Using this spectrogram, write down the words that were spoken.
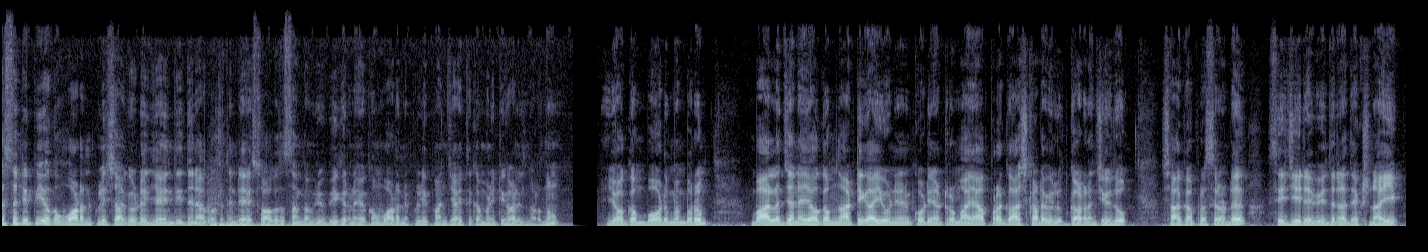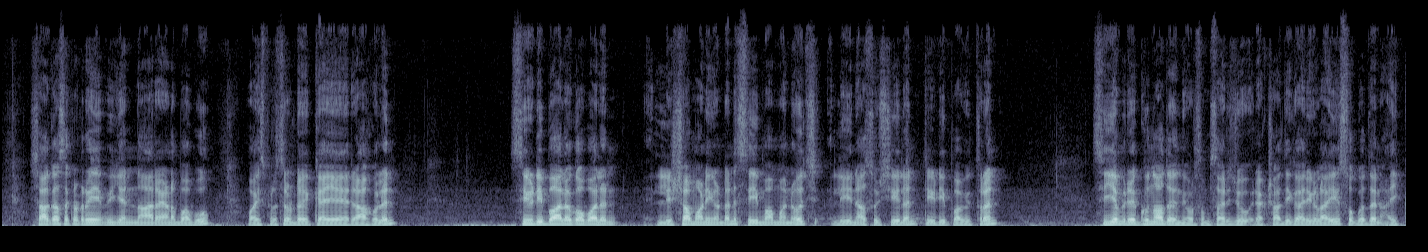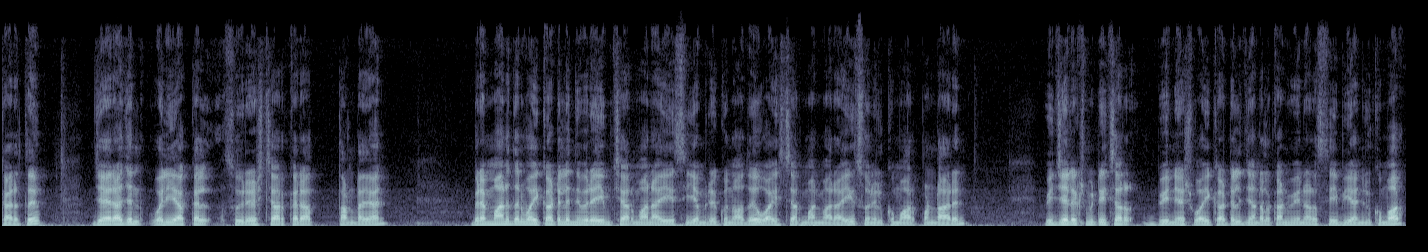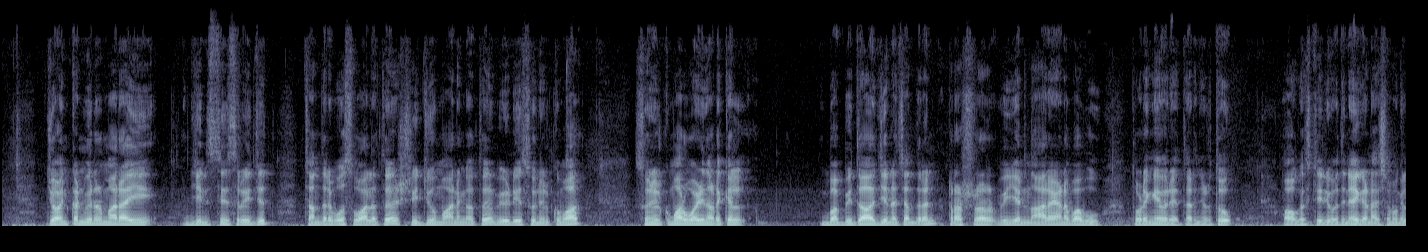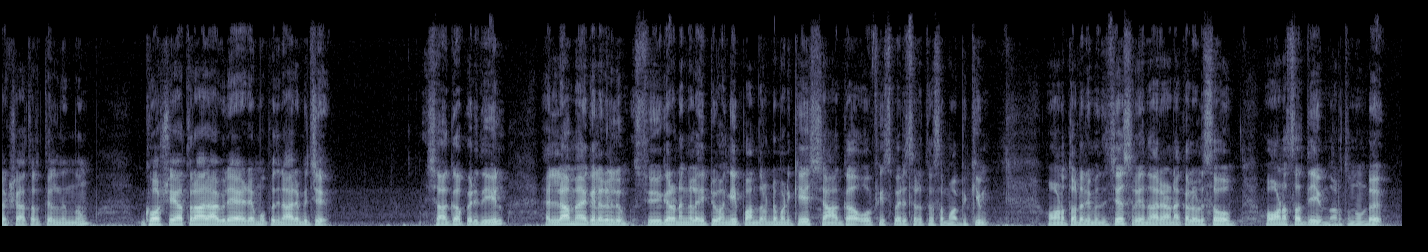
S N D P യോഗം വാടനപ്പള്ളി ശാഖയുടെ ജയന്തി ദിനാഘോഷത്തിന്റെ സ്വാഗത സംഘം രൂപീകരണ യോഗം വാടനപ്പള്ളി പഞ്ചായത്ത് കമ്മ്യൂണിറ്റി ഹാളിൽ നടന്നു. യോഗം ബോർഡ് മെമ്പറും ബാലജനയോഗം നാട്ടിക യൂണിയൻ കോർഡിനേറ്ററുമായ പ്രകാശ് കടവിൽ ഉദ്ഘാടനം ചെയ്തു. ശാഖാ പ്രസിഡന്റ് സി ജി രവീന്ദ്രൻ അധ്യക്ഷനായി. ശാഖാ secretary V N Narayana Babu vice president K A Rahulan C D Balagopalan Lisha Manikandan Seema Manoj Leena Susheelan T D Pavithran C M Raghunath എന്നിവർ സംസാരിച്ചു. രക്ഷാധികാരികളായി സുഗതൻ ഐക്കാരത്ത് ജയരാജൻ വലിയാക്കൽ സുരേഷ് ചാർക്കര തണ്ടയാൻ ബ്രഹ്മാനന്ദൻ വൈക്കാട്ടിൽ എന്നിവരെയും ചെയർമാനായി C M Raghunath vice ചെയർമാൻമാരായി Sunilkumar Pandaran Vijayalakshmi teacher Binesh Vaikkattil general convener C B Anilkumar joint കൺവീനർമാരായി Jincy Sreejith Chandrabose Valath Shiju Manangath V D Sunilkumar Sunilkumar Vazhinadakkal Babitha Jinachandran treasurer V N Narayanababu തുടങ്ങിയവരെ തെരഞ്ഞെടുത്തു. August ഇരുപതിന് ഗണേശമംഗല ക്ഷേത്രത്തിൽ നിന്നും ഘോഷയാത്ര രാവിലെ ഏഴ് മുപ്പതിന് ആരംഭിച്ച്. ശാഖാപരിധിയിൽ എല്ലാ മേഖലകളിലും സ്വീകരണങ്ങൾ ഏറ്റുവാങ്ങി പന്ത്രണ്ട് മണിക്ക് ശാഖ ഓഫീസ് പരിസരത്ത് സമാപിക്കും. ഓണത്തോടനുബന്ധിച്ച് ശ്രീനാരായണ കലോത്സവവും ഓണസദ്യയും നടത്തുന്നുണ്ട്.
